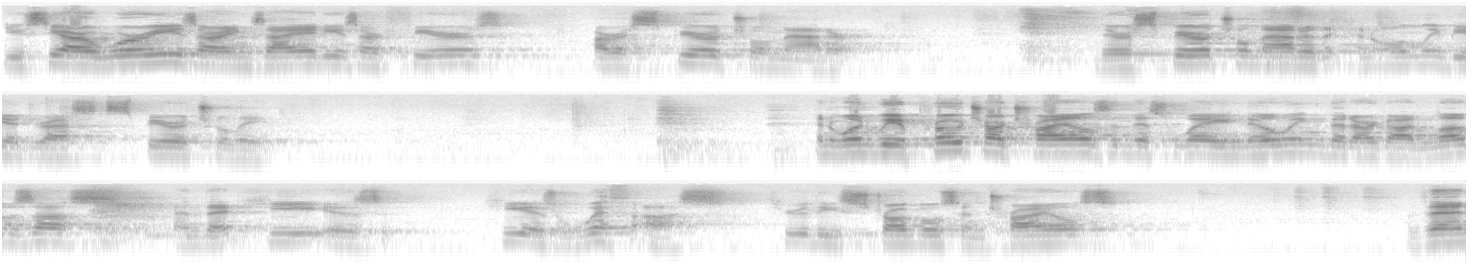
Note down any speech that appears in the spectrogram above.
You see, our worries, our anxieties, our fears are a spiritual matter. They're a spiritual matter that can only be addressed spiritually. And when we approach our trials in this way, knowing that our God loves us and that He is he is with us through these struggles and trials, then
